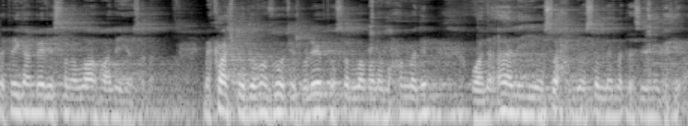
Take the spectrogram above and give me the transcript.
dhe pejgamberi sallallahu alaihi wasallam. Me kaq po dëgjon Zoti është vërtetë sallallahu ala Muhammedin wa ala alihi wa sahbihi wa sallam taslima katira.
